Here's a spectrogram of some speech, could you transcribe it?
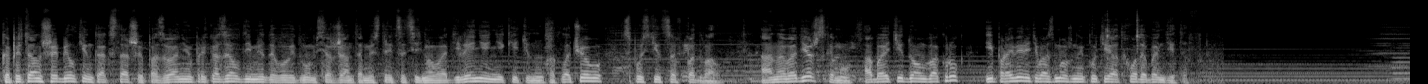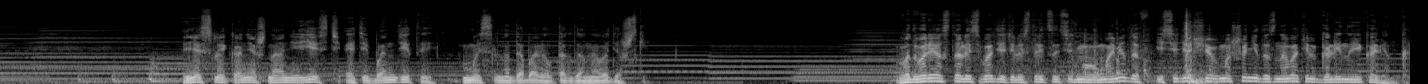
Капитан Шебилкин, как старший по званию, приказал Демидову и двум сержантам из 37-го отделения, Никитину и Хохлачеву, спуститься в подвал, а Новодержскому обойти дом вокруг и проверить возможные пути отхода бандитов. Если, конечно, они есть, эти бандиты, мысленно добавил тогда Новодежский. Во дворе остались водитель из 37-го Мамедов и сидящая в машине дознаватель Галина Яковенко.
